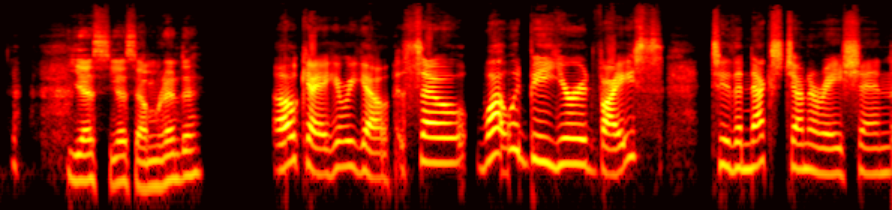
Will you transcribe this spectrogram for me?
yes, yes, I'm ready. Okay, here we go. So, what would be your advice to the next generation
